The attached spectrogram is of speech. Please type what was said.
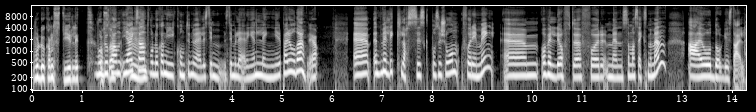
Hvor du kan styre litt Hvor du kan, ja, ikke Mm. Hvor du kan gi kontinuerlig stim stimulering i en lengre periode. Ja. Eh, en veldig klassisk posisjon for rimming, eh, og veldig ofte for menn som har sex med menn, er jo doggy style.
